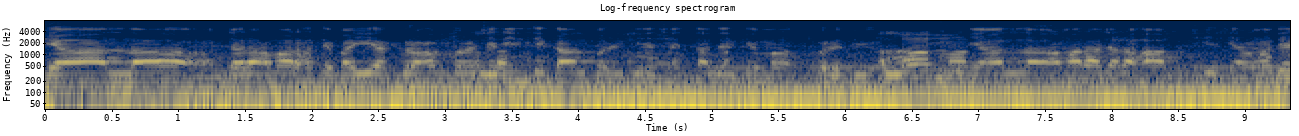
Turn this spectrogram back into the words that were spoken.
ইয়া আল্লাহ যারা আমার হাতে বাইয়া গ্রহণ করেছে ইন্তিকাল করে গিয়েছেন তাদেরকে মাফ করে দিও। আল্লাহ আমরা যারা হাত উঠিয়েছি আমাদের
